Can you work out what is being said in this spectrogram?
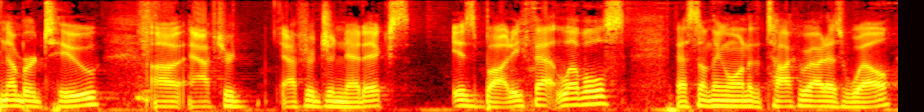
Number two, uh, after after genetics is body fat levels. That's something I wanted to talk about as well.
